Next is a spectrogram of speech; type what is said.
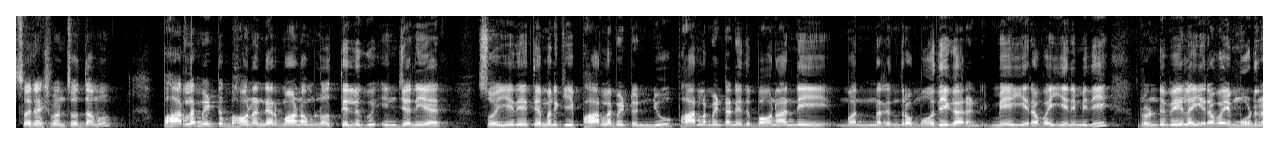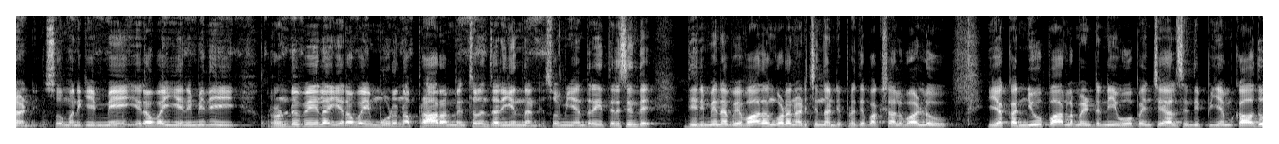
సో నెక్స్ట్ వన్ చూద్దాము. పార్లమెంటు భవన నిర్మాణంలో తెలుగు ఇంజనీర్ సో ఏదైతే మనకి పార్లమెంట్ న్యూ పార్లమెంట్ అనేది భవనాన్ని మన నరేంద్ర మోదీ గారండి మే ఇరవై ఎనిమిది రెండు వేల ఇరవై మూడునండి సో మనకి మే ఇరవై ఎనిమిది రెండు వేల ఇరవై మూడున ప్రారంభించడం జరిగిందండి. సో మీ అందరికీ తెలిసిందే దీని మీద వివాదం కూడా నడిచిందండి. ప్రతిపక్షాల వాళ్ళు ఈ యొక్క న్యూ పార్లమెంట్ని ఓపెన్ చేయాల్సింది పిఎం కాదు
